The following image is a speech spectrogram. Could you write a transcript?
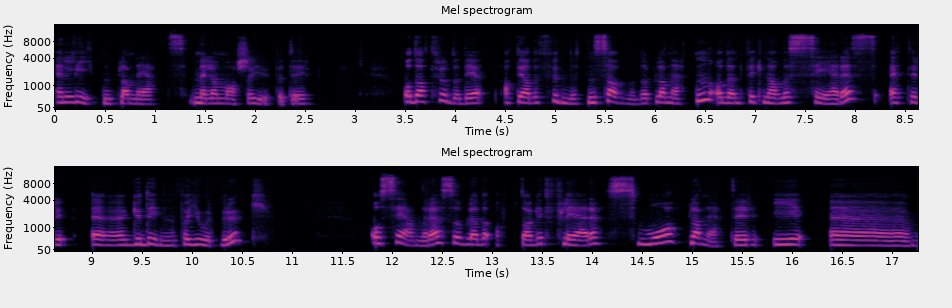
en liten planet mellom Mars og Jupiter. Og da trodde de at de hadde funnet den savnede planeten, og den fikk navnet Ceres etter eh, gudinnen for jordbruk. Og senere så ble det oppdaget flere små planeter i eh,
